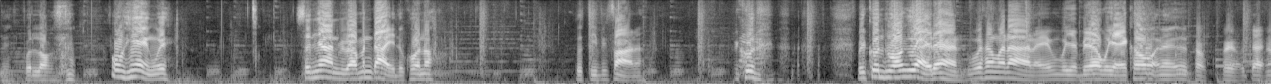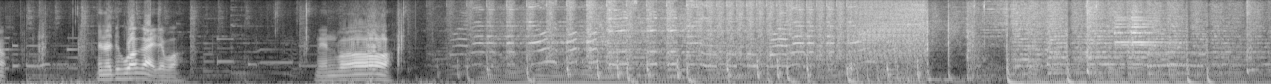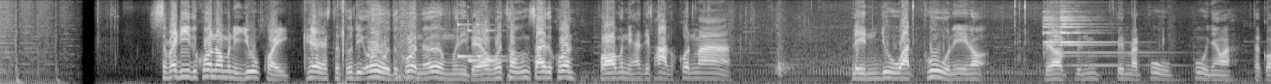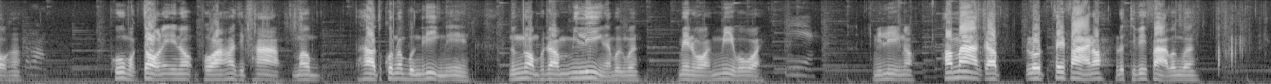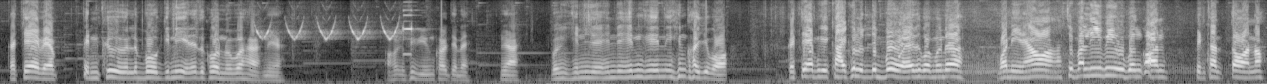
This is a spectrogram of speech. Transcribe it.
นี่ปลดลอง โอ้แห้งเว้ย สัญญาณเวลามันได้ทุกคนเนาะรถตีไฟฟ้านะเป็นคน เป็นคนท้วงเอื่อยได้หันว่าธรรมดาอะไรบ่ใหญ่ไปเอาบ่ใหญ่เข้าอันนั้นเออครับเข้าใจเนาะเห็นแล้วจะท้วงเอื่อยจะบ่แม่นบ่ สวัสดีทุกคนเนาะวันนี้อยู่ข่อยแค่สตูดิโอทุกคนเออมื้อนี้ไปเอาพระทองสายทุกคนเพราะวันนี้ฮันจะพาทุกคนมา เล่นอยู่วัดผู้นี่เนาะแปลว่าเป็นเป็นวัดผู้ผู้ยังวะตะกอกฮะผู้หมักตอกนี่เนาะเพราะว่าห้าสิบห้ามาพาทุกคนมาเบิ่งลิงนี่เองน้องๆเพิ่นว่ามีลิงนะเบิ่งเบิ่งแม่นบ่มีบ่บ่อยนี่มีลิงเนาะเฮามากับรถไฟฟ้าเนาะรถที่ไฟฟ้าเบิ่งเบิ่งกระแจแบบเป็นคือ Lamborghini เด้อทุกคนเบิ่งเบิ่งหาเนี่ยเอาพี่วิวเขาจะได้เนี่ย เบิ่งเห็นเห็นเห็นเห็นเห็นเขาจะบอกกระแจมันคล้ายๆคือรถ Lambo เลยทุกคนเบิ่งเด้อวันนี้เฮาสิมารีวิวเบิ่งก่อนเป็นขั้นตอนเนาะ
